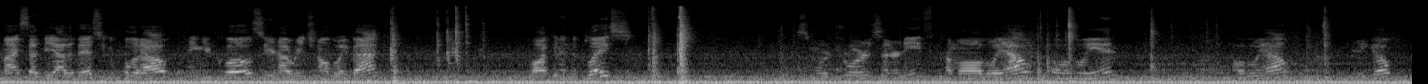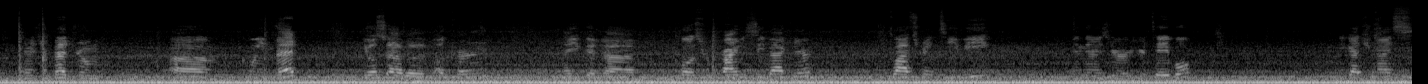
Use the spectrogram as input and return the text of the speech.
Nice at the out of this, you can pull it out, hang your clothes so you're not reaching all the way back. Lock it into place. Some more drawers underneath, come all the way out, all the way in, all the way out. There you go. There's your bedroom um, queen bed. You also have a, a curtain that you could uh, close for privacy back here. Flat screen TV, and there's your, your table. You got your nice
